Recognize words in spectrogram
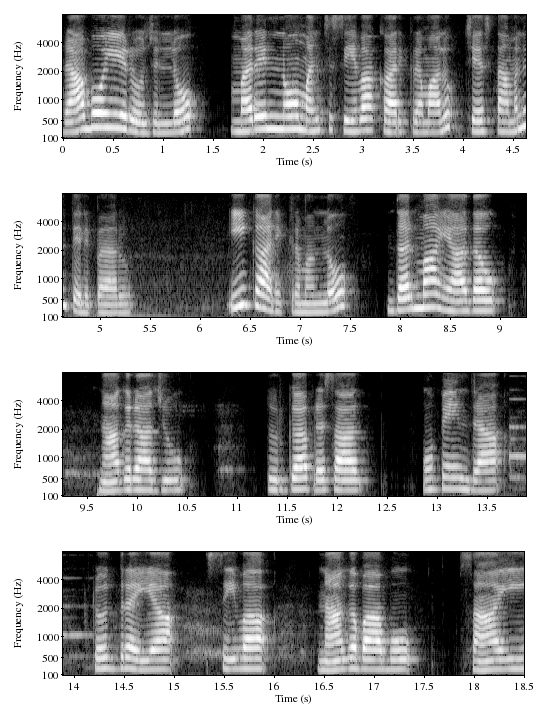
రాబోయే రోజుల్లో మరెన్నో మంచి సేవా కార్యక్రమాలు చేస్తామని తెలిపారు. ఈ కార్యక్రమంలో ధర్మ యాదవ్ నాగరాజు దుర్గా ప్రసాద్ ఉపేంద్ర రుద్రయ్య శివ నాగబాబు సాయి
